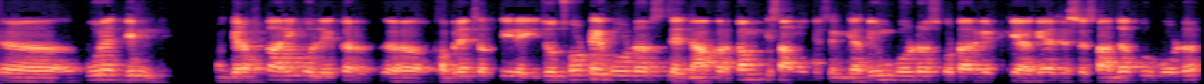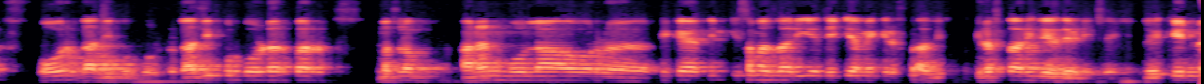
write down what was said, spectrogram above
पूरे दिन गिरफ्तारी को लेकर खबरें चलती रही। जो छोटे बॉर्डर्स थे, जहाँ पर कम किसानों की संख्या थी, उन बॉर्डर्स को टारगेट किया गया, जैसे शाजापुर बॉर्डर और गाजीपुर बॉर्डर गाजीपुर बॉर्डर पर मतलब अनंत मोला और टिकैत, इनकी समझदारी है देखिए हमें गिरफ्तारी गिरफ्तारी दे देनी चाहिए। लेकिन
